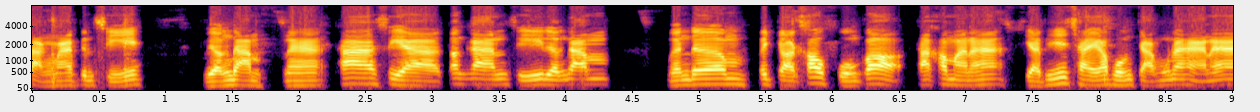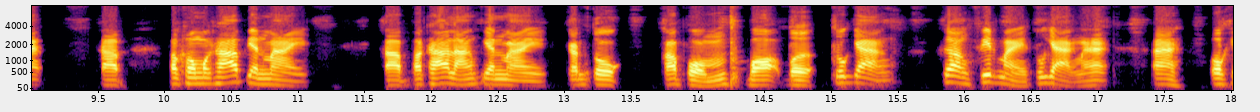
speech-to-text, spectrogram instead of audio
สั่งมาเป็นสีเหลืองดำนะฮะถ้าเสียต้องการสีเหลืองดำเหมือนเดิมไปจอดเข้าฝูงก็ทักเข้ามานะฮะเสียพิชิตชัยครับผมจากมุกดาหารนะฮะครับพักทงพักเท้าเปลี่ยนใหม่ ครับพักท้าหลังเปลี่ยนใหม่กันตกครับผมเบาะเบอะทุกอย่างเครื่องฟิตใหม่ทุกอย่างนะฮะอะโอเค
